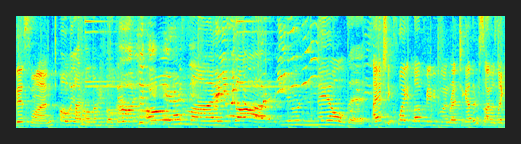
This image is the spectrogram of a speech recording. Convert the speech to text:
This one. Oh my God, hold on, let me focus. Oh, my God, you nailed it. I actually quite love baby blue and red together, so I was like,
